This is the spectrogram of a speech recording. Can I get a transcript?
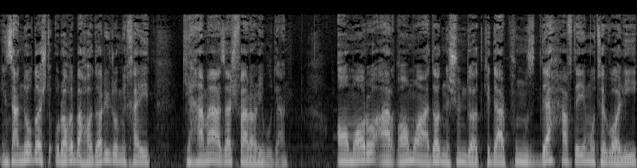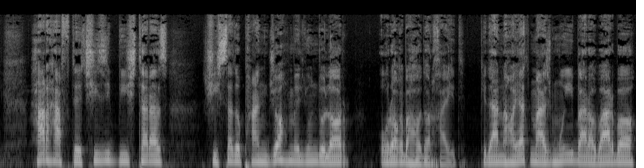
این صندوق داشت اوراق بهاداری رو می‌خرید که همه ازش فراری بودن آمار و ارقام و اعداد نشون داد که در 15 هفته متوالی هر هفته چیزی بیشتر از 650 میلیون دلار اوراق بهادار خرید که در نهایت مجموعی برابر با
